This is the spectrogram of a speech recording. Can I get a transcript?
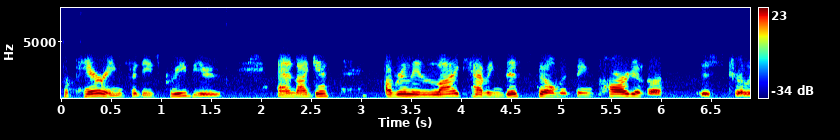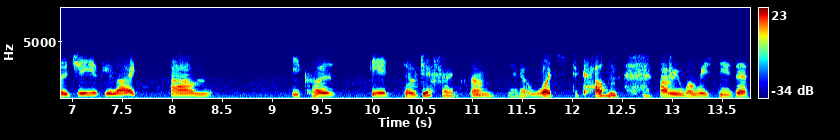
preparing for these previews. And I guess I really like having this film as being part of a this trilogy, if you like, um, because it's so different from you know what's to come. I mean, when we see the,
